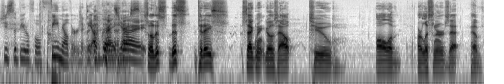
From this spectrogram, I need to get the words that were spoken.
she's the beautiful female version. Yeah, Of Craig, That's yes. right. So this this today's segment goes out to all of our listeners that have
